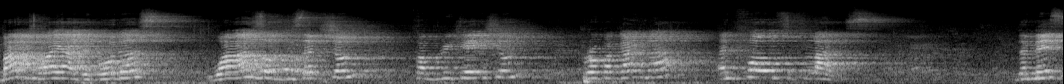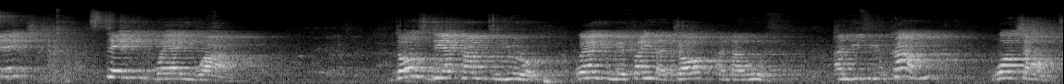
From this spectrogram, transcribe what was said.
Barbed wire at the borders, wars of deception, fabrication, propaganda, and false flags. The message, stay where you are. Don't dare come to Europe, where you may find a job and a roof. And if you come, watch out.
